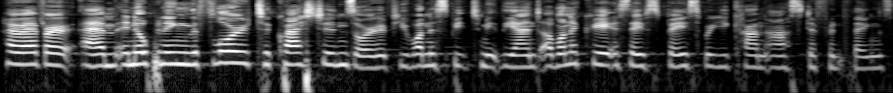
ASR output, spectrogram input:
However, um, in opening the floor to questions, or if you want to speak to me at the end, I want to create a safe space where you can ask different things.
